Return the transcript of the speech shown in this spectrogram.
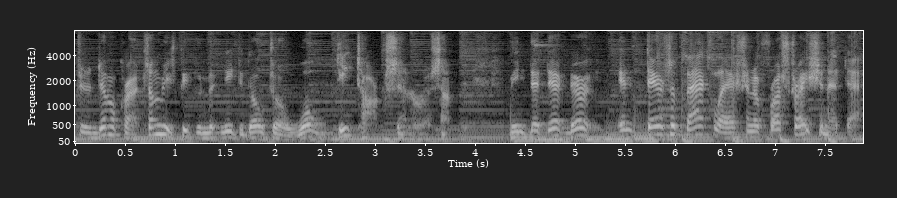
talk to the Democrats. Some of these people need to go to a woke detox center or something. I mean, they're, they're, and there's a backlash and a frustration at that.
